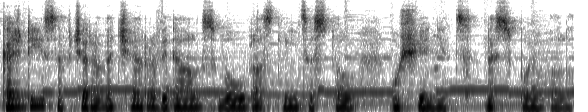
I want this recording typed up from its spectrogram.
Každý se včera večer vydal svou vlastní cestou, už je nic nespojovalo.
